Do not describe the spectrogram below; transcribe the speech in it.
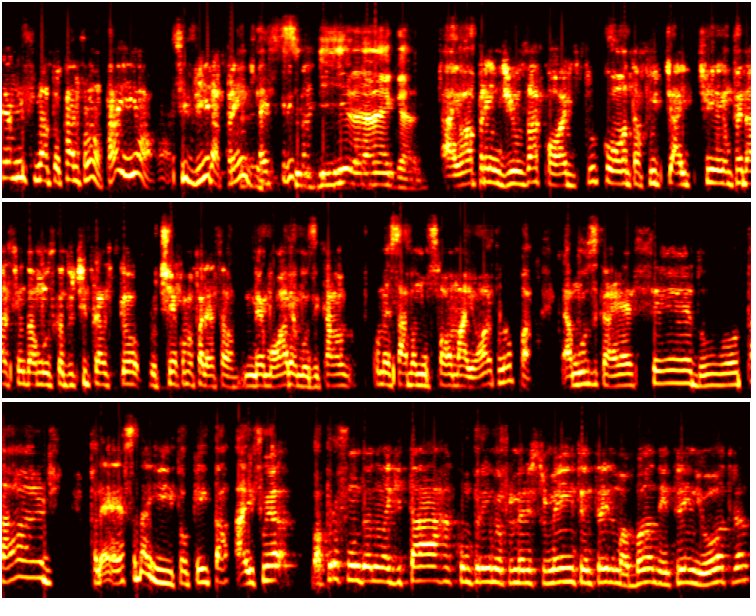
ia me ensinar a tocar? Ele falou, não, tá aí, ó, se vira, aprende, tá escrito. Se vira, né, cara? Aí eu aprendi os acordes por conta, fui, aí tirei um pedacinho da música do Titãs, porque eu, eu, tinha, como eu falei, essa memória musical, começava no sol maior, falei, opa, a música é cedo ou tarde, Falei, é essa daí, toquei e tá. Aí fui aprofundando na guitarra, comprei o meu primeiro instrumento, entrei numa banda, entrei em outra,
